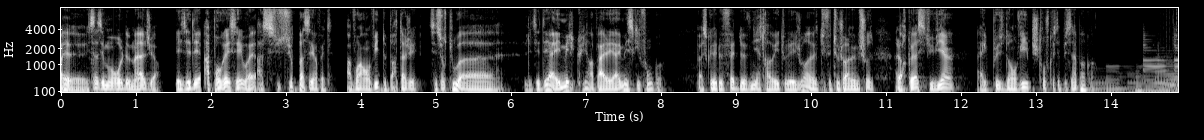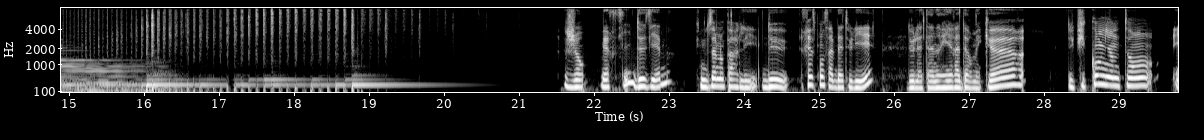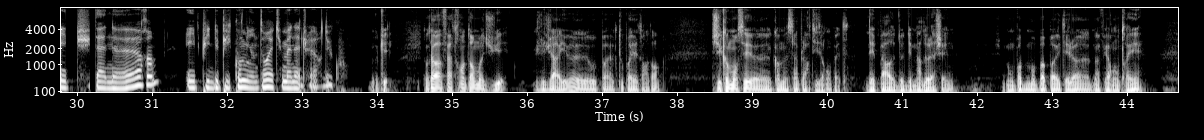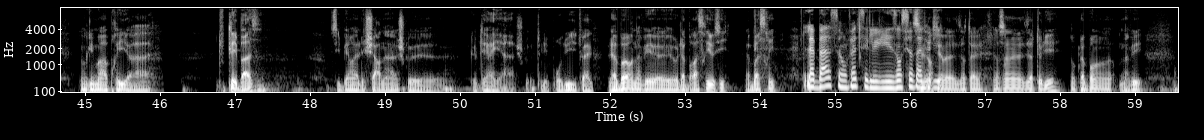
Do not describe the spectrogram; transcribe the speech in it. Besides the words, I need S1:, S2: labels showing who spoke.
S1: Ouais, euh, ça c'est mon rôle de manager. Les aider à progresser, ouais, à se surpasser en fait. Avoir envie de partager. C'est surtout à les aider à aimer le cuir, enfin à aimer ce qu'ils font quoi. Parce que le fait de venir travailler tous les jours, euh, tu fais toujours la même chose. Alors que là, si tu viens avec plus d'envie, je trouve que c'est plus sympa quoi.
S2: Jean, merci. Deuxième, nous allons parler de responsable d'atelier, de la tannerie Radermaker. Depuis combien de temps es-tu tanneur Et puis depuis combien de temps es-tu manager du coup?
S1: Ok. Donc ça va faire 30 ans au mois de juillet. J'ai arrivé euh, tout près des 30 ans. J'ai commencé euh, comme un simple artisan en fait. Départ de démarre de la chaîne. Mon, papa était là, m'a fait rentrer. Donc il m'a appris à toutes les bases, aussi bien les charnages que que le déraillage, que tous les produits. Là-bas, on avait euh, la brasserie aussi, la brasserie.
S2: Là-bas, c'est en fait, c'est les anciens ateliers.
S1: Les anciens, les anciens ateliers. Donc là-bas, on avait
